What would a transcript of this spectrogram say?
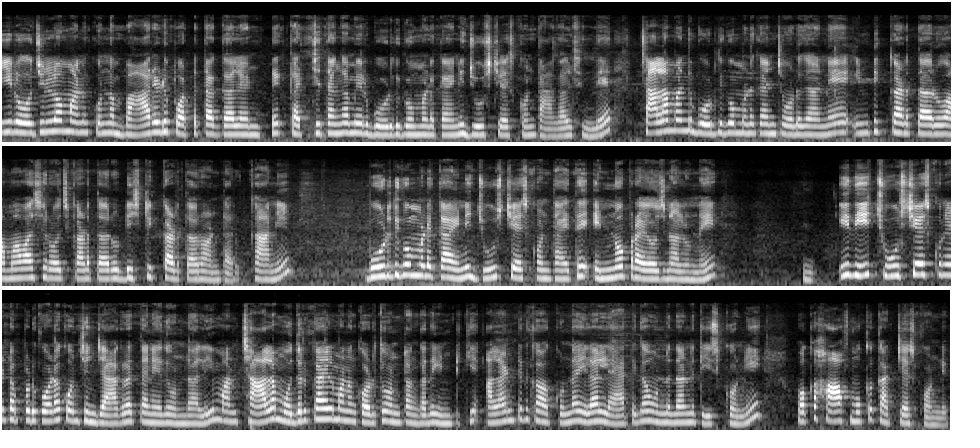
ఈ రోజుల్లో మనకున్న బారెడు పొట్ట తగ్గాలంటే ఖచ్చితంగా మీరు బూడిద గుమ్మడికాయని జ్యూస్ చేసుకొని తాగాల్సిందే. చాలామంది బూడిద గుమ్మడికాయని చూడగానే ఇంటికి కడతారు అమావాస్య రోజు కడతారు డిస్టిక్ కడతారు అంటారు. కానీ బూడిద గుమ్మడికాయని జ్యూస్ చేసుకొని తాగితే ఎన్నో ప్రయోజనాలు ఉన్నాయి. ఇది చూస్ చేసుకునేటప్పుడు కూడా కొంచెం జాగ్రత్త అనేది ఉండాలి. మన చాలా ముదరికాయలు మనం కొడుతూ ఉంటాం కదా ఇంటికి. అలాంటిది కాకుండా ఇలా లేతగా ఉన్నదాన్ని తీసుకొని ఒక హాఫ్ ముక్క కట్ చేసుకోండి.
